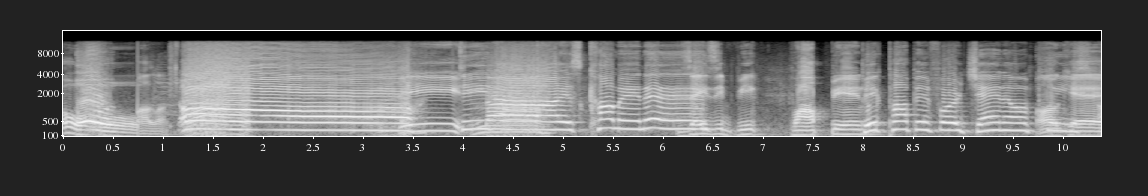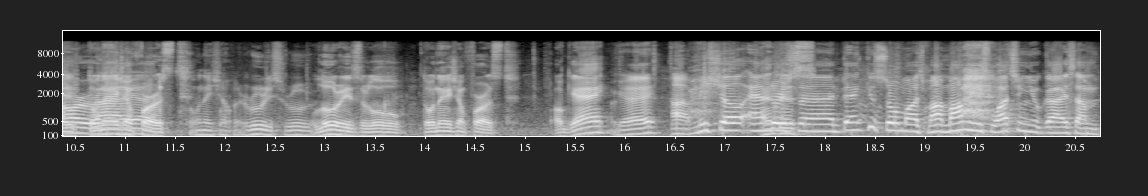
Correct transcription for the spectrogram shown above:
Oh, oh. Oh, Tina. Tina is coming in. Daisy Big Poppin. Big popping for channel, please. Okay, donation first. Donation first. Rule is rule. Lure is low. Donation first. Okay? Okay. Uh, Michelle Anderson, thank you so much. My mommy is watching you guys. I'm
